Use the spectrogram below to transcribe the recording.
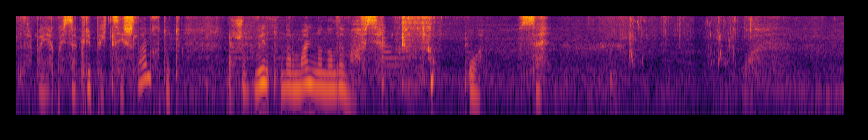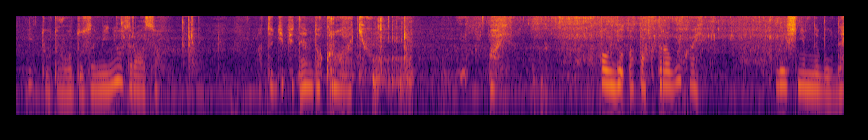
Треба якось закріпити цей шланг тут, щоб він нормально наливався. О, все. О. І тут воду заміню зразу. А тоді підемо до кроликів. Ой. Полю отак траву хай лишнім не буде.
